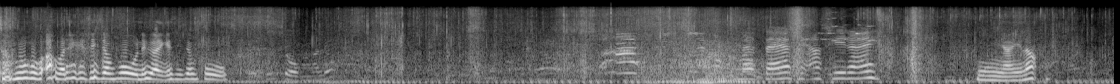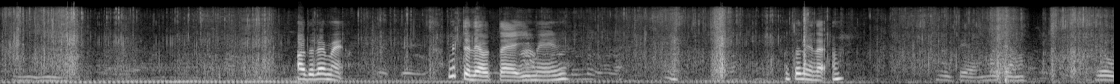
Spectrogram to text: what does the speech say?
ชมพูเอามาได้กับสีชมพูนี่เหือนกับสีชมพูสีสมมาเด้อแล้วแต่สิเอาสีไหนยังไงเนาะเอาจะได้ไหมไม่แต่แล้วแต่อีเมลมันตัวนี้แหละอื้อมันเสียงมันจังยุ่ง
